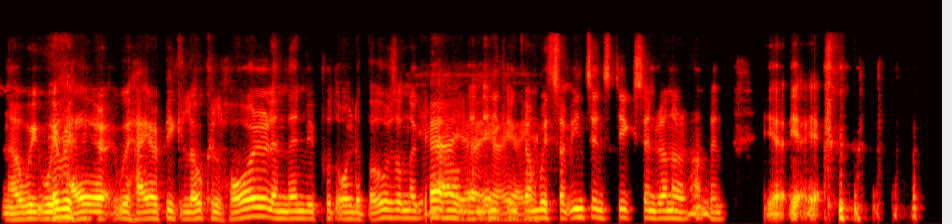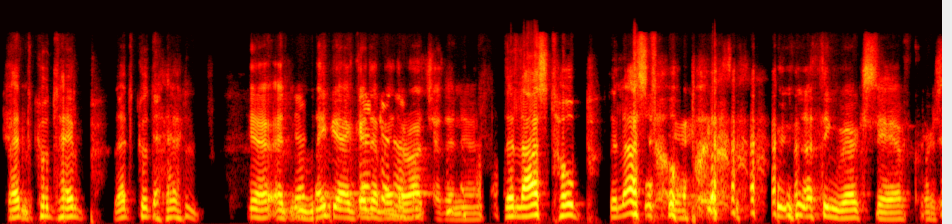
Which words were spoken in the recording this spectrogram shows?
no we, we hire we hire a big local hall and then we put all the bows on the yeah, ground yeah, and then yeah, you can come with some incense sticks and run around and yeah yeah yeah. That could help. That could help yeah, and maybe I get a better archer than you. The last hope. The last hope. Nothing works there, of course.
